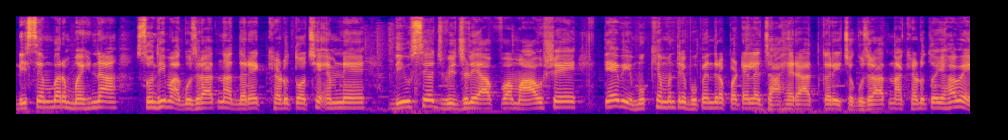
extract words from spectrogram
ડિસેમ્બર મહિના સુધીમાં ગુજરાતના દરેક ખેડૂતો છે એમને દિવસે જ વીજળી આપવામાં આવશે તેવી મુખ્યમંત્રી ભૂપેન્દ્ર પટેલે જાહેરાત કરી છે. ગુજરાતના ખેડૂતોએ હવે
